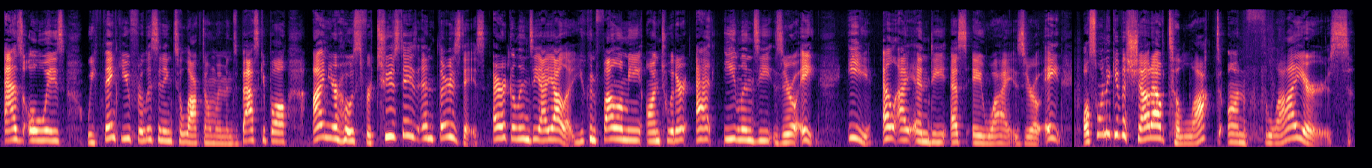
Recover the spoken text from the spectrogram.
As always, we thank you for listening to Locked On Women's Basketball. I'm your host for Tuesdays and Thursdays, Erica Lindsay Ayala. You can follow me on Twitter at elindsay08. E L I N D S A Y 08. Also, want to give a shout out to Locked on Flyers.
